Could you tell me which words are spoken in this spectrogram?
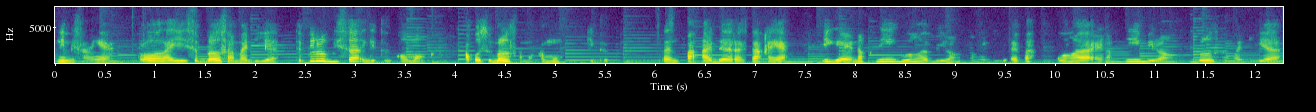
nih misalnya lo lagi sebel sama dia, tapi lo bisa gitu ngomong aku sebel sama kamu gitu, tanpa ada rasa kayak ih gak enak nih gue nggak bilang sama dia, eh apa? Gue nggak enak nih bilang sebel sama dia,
